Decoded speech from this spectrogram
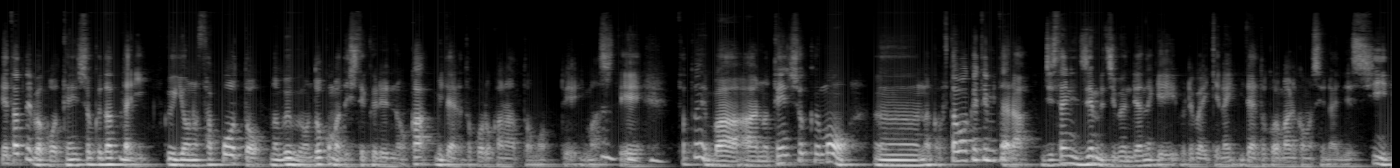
で、例えばこう転職だったり、副業のサポートの部分をどこまでしてくれるのかみたいなところかなと思っていまして、例えば、あの、転職も、うーん、なんか蓋を開けてみたら、実際に全部自分でやらなければいけないみたいなところもあるかもしれないですし、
